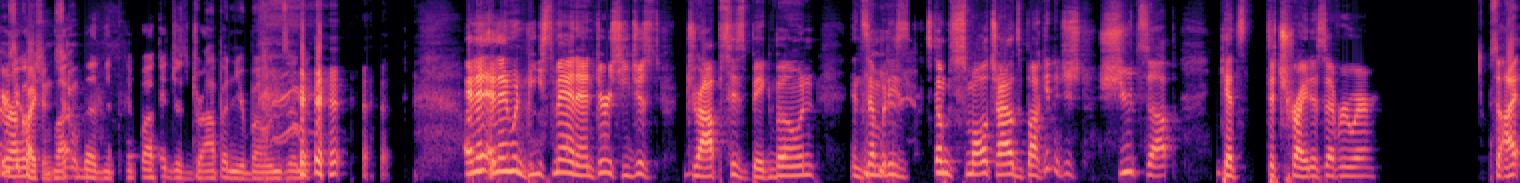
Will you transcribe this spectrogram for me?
Here's a question. The, So, the, the bucket just dropping your bones in it. And then and then when Beastman enters, he just drops his big bone in somebody's some small child's bucket. It just shoots up, gets detritus everywhere. so I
